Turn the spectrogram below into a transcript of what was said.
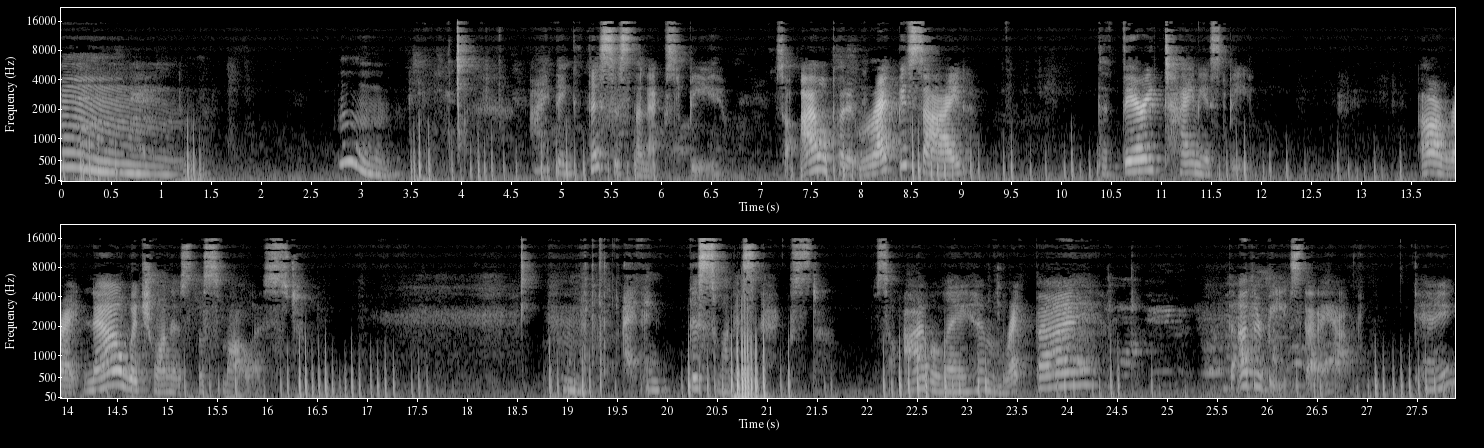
Hmm. Hmm. I think this is the next bee. So I will put it right beside the very tiniest bee. All right, now which one is the smallest? Hmm, I think this one is next. So I will lay him right by the other bees that I have. Okay,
